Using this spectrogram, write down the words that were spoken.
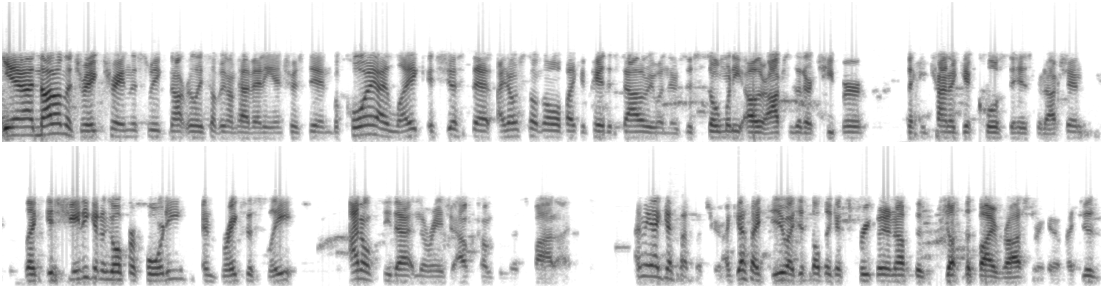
Yeah, not on the Drake train this week. Not really something I'm have any interest in. McCoy, I like. It's just that I just don't know if I can pay the salary when there's just so many other options that are cheaper that can kind of get close to his production. Like, is Shady going to go for 40 and breaks the slate? I don't see that in the range of outcomes in this spot. I, I mean, I guess that's not true. I guess I do. I just don't think it's frequent enough to justify rostering him. I just,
